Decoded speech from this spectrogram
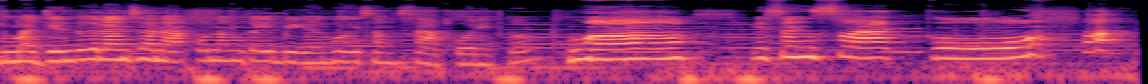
Imagine, lang sana ako ng kaibigan ko isang sako nito. Wow! Isang sako!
